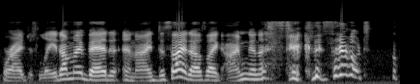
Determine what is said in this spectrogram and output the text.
where I just laid on my bed and I decided I was like, I'm gonna stick this out.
